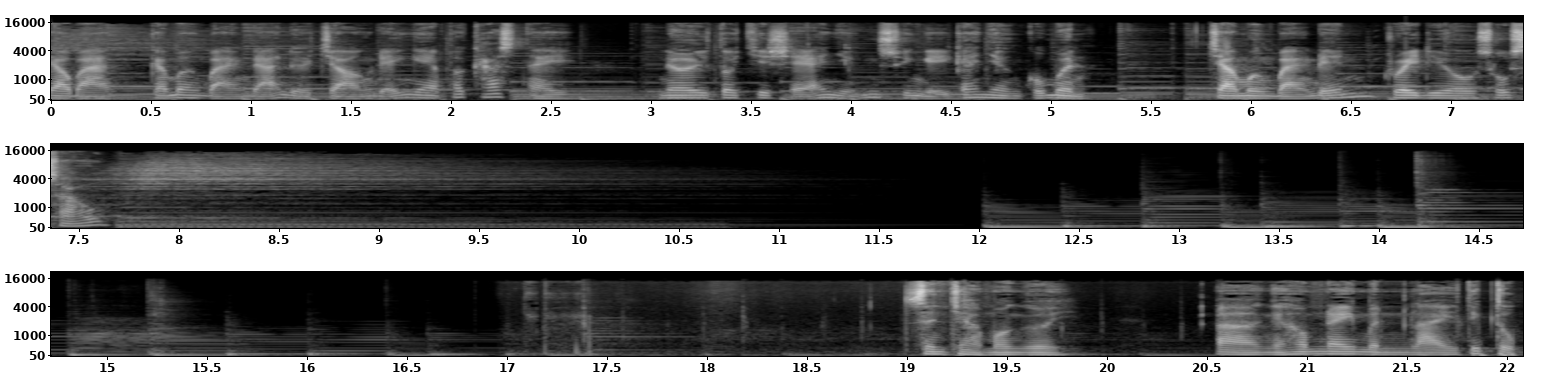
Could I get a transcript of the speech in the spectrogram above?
Chào bạn, cảm ơn bạn đã lựa chọn để nghe podcast này, nơi tôi chia sẻ những suy nghĩ cá nhân của mình. Chào mừng bạn đến Radio số 6. Xin chào mọi người. À, ngày hôm nay mình lại tiếp tục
